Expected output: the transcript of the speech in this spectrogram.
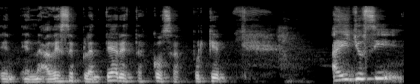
en, a veces plantear estas cosas, porque ahí yo sí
